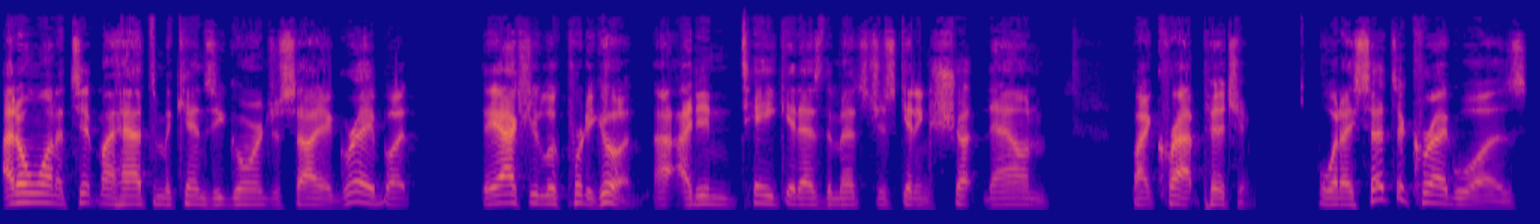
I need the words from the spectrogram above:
I don't want to tip my hat to Mackenzie Gore and Josiah Gray, but they actually look pretty good. I, I didn't take it as the Mets just getting shut down by crap pitching. But what I said to Craig was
